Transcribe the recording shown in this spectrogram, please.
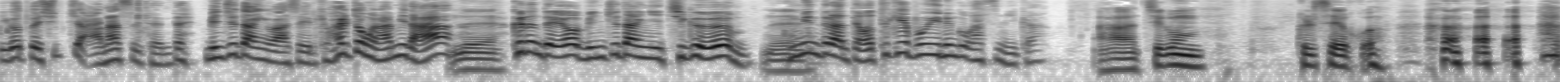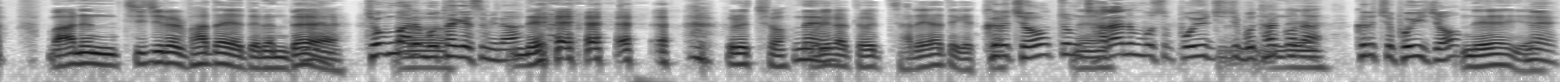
이것도 쉽지 않았을 텐데 민주당이 와서 이렇게 활동을 합니다. 네. 그런데요, 민주당이 지금 네. 국민들한테 어떻게 보이는 것 같습니까? 아, 지금 글쎄요. 많은 지지를 받아야 되는데 네. 좋은 말은 어, 못 하겠습니다. 네. 그렇죠. 네. 우리가 더 잘해야 되겠죠. 그렇죠. 좀 네. 잘하는 모습 보여주지 못한 거나 네. 그렇죠. 보이죠. 네. 예. 네.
